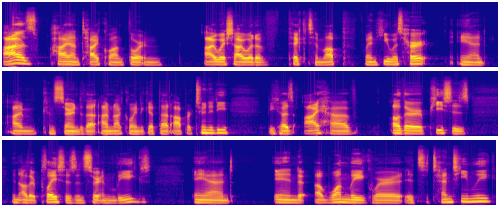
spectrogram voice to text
I was high on Tyquan Thornton. I wish I would have picked him up when he was hurt, and I'm concerned that I'm not going to get that opportunity because I have other pieces in other places in certain leagues. And in a one league where it's a 10 team league,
